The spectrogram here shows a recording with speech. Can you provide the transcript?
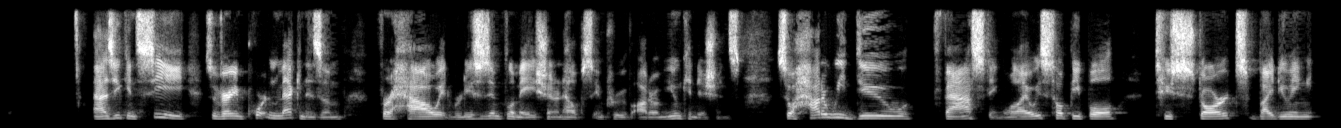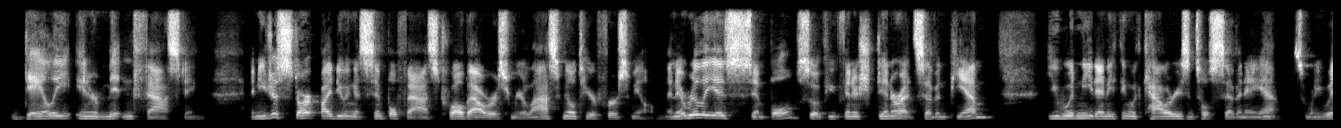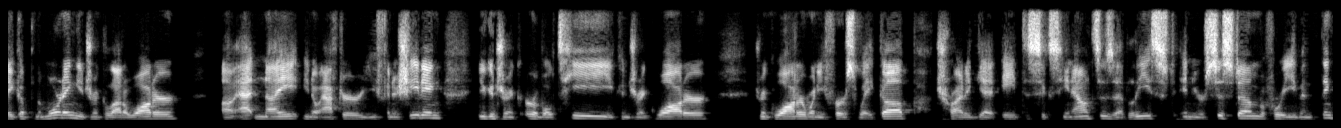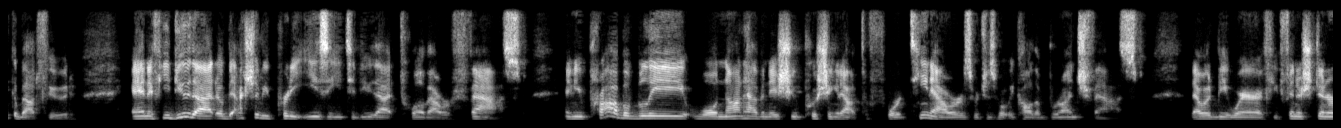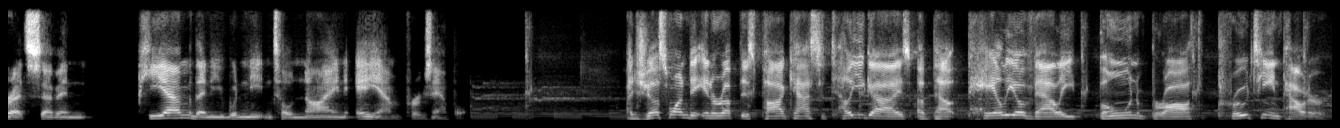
as you can see, it's a very important mechanism for how it reduces inflammation and helps improve autoimmune conditions. So, how do we do fasting? Well, I always tell people to start by doing daily intermittent fasting. And you just start by doing a simple fast, 12 hours from your last meal to your first meal. And it really is simple. So if you finish dinner at 7 p.m., you wouldn't eat anything with calories until 7 a.m. So when you wake up in the morning, you drink a lot of water. Uh, at night, you know, after you finish eating, you can drink herbal tea, you can drink water. Drink water when you first wake up. Try to get 8 to 16 ounces at least in your system before you even think about food. And if you do that, it'll actually be pretty easy to do that 12 hour fast. And you probably will not have an issue pushing it out to 14 hours, which is what we call the brunch fast. That would be where if you finish dinner at 7 p.m., then you wouldn't eat until 9 a.m., for example. I just wanted to interrupt this podcast to tell you guys about Paleo Valley Bone Broth Protein Powder.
